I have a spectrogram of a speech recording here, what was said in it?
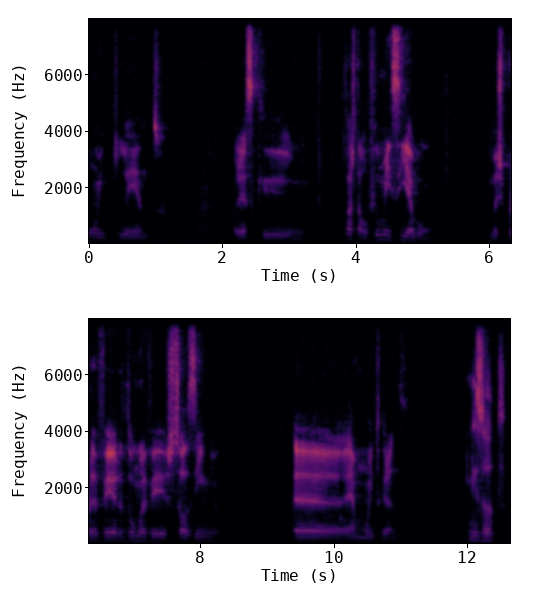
muito lento. Parece que. Lá está, o filme em si é bom, mas para ver de uma vez sozinho eh, é muito grande. Exato.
